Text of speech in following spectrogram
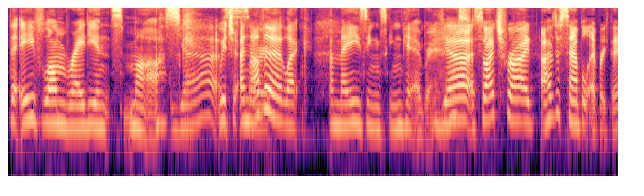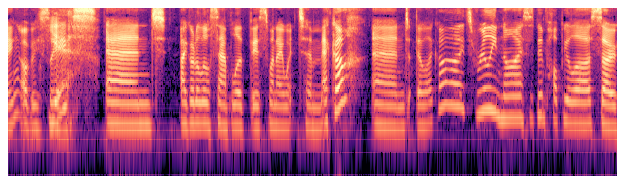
the Eve Lom Radiance Mask. Yes, which so- another like amazing skincare brand. Yeah, so I tried. I have to sample everything, obviously. Yes. And I got a little sample of this when I went to Mecca, and they were like, "Oh, it's really nice. It's been popular." So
